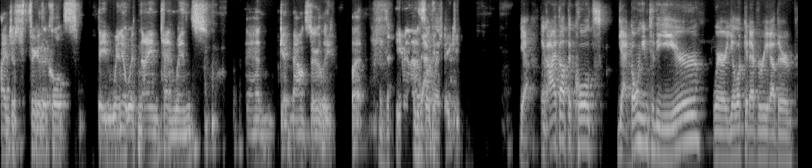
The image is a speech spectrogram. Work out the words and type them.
I just figured the Colts they'd win it with nine, ten wins and get bounced early. But exactly. even that's exactly. looking shaky. Yeah, like I thought the Colts. Yeah, going into the year where you look at every other,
